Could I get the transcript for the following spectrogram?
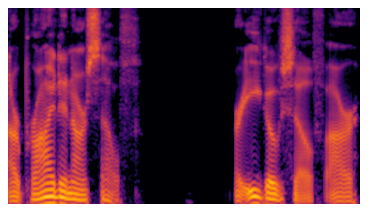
our pride in ourself, our ego self, our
